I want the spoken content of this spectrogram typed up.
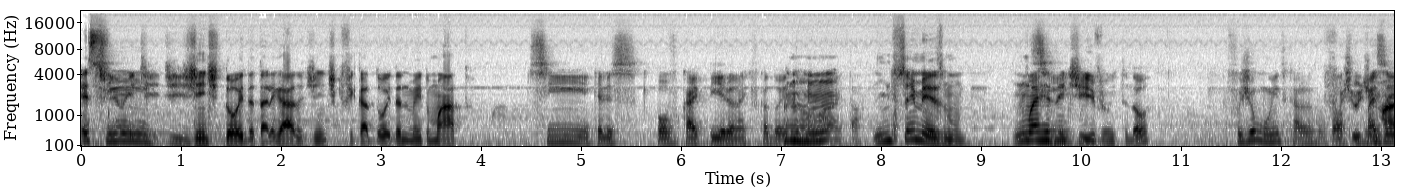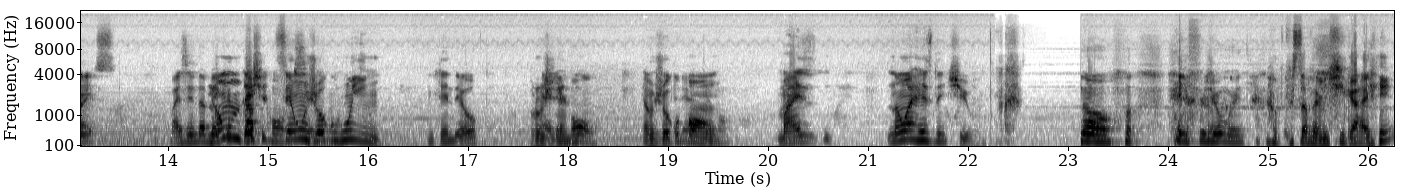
Esse Sim. filme de, de gente doida, tá ligado? De gente que fica doida no meio do mato. Sim, aqueles povo caipira, né, que fica doidão Uhum. lá e tal. Não sei mesmo. Não é Sim. Resident Evil, entendeu? Fugiu muito, cara. Fugiu mas, demais. aí- mas ainda bem que Não a deixa de ser um jogo ruim, entendeu? Pro É, ele é gênero. bom. É um jogo é bom, até mas não é Resident Evil. Não, ele fugiu muito. O pessoal vai me xingar aí.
